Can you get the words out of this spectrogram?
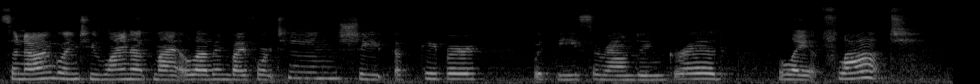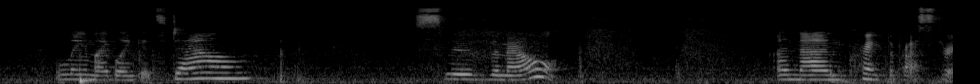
So now I'm going to line up my 11 by 14 sheet of paper with the surrounding grid. lay it flat, lay my blankets down, smooth them out, and then crank the press through.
